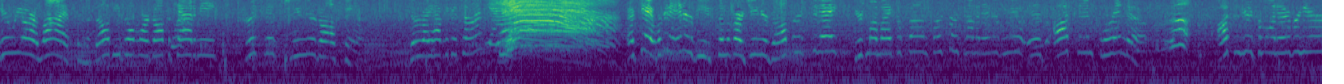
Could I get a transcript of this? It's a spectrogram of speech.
here we are live from the Belleview Biltmore Golf Academy Christmas Junior Golf Camp. Is everybody having a good time? Yeah! Okay, we're going to interview some of our junior golfers today. Here's my microphone. First person I'm going to interview is Austin Florendo. Austin's going to come on over here,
